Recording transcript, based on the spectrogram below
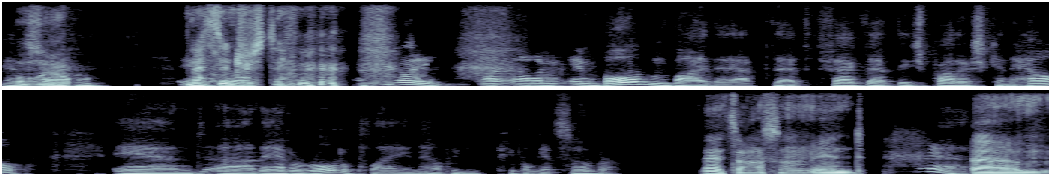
and oh, wow. so that's so interesting. really, I'm emboldened by that. That the fact that these products can help, and uh, they have a role to play in helping people get sober. That's awesome, and yeah. um,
